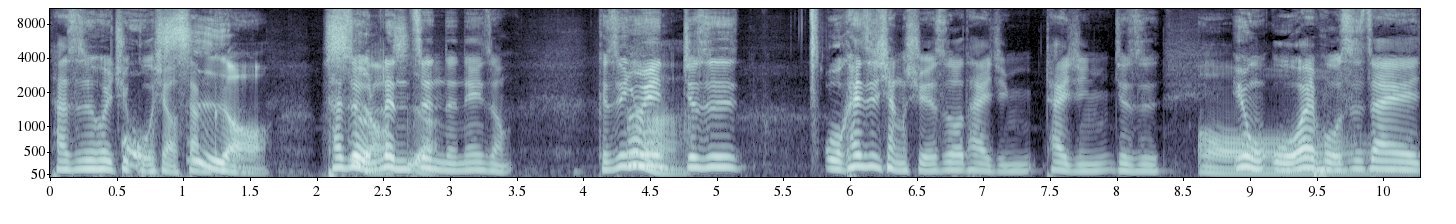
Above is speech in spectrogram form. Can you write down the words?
她是会去国小上课，是哦，她是有哦认证的。那种。可是因为嗯就是 我开始想学的时候，她已经她已经就是哦，因为我我外婆是在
